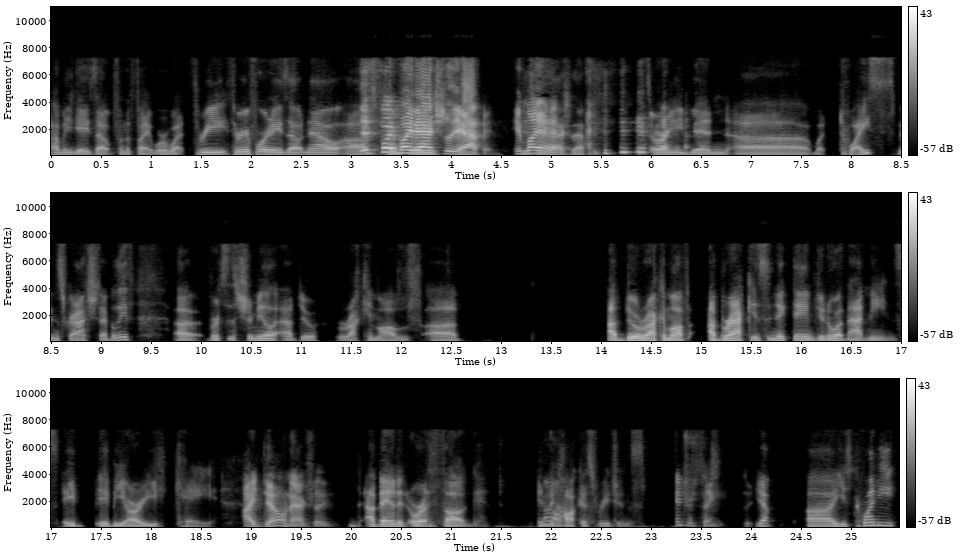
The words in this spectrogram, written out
How many days out from the fight? We're what three, three or four days out now. Uh, this fight might actually happen. It might, might happen. actually happen. It's already been uh what twice been scratched, I believe, uh versus Shamil Abdurakhimov. Uh Abdurakhimov. Abrak is the nickname. Do you know what that means? A A B R E K. I don't actually. A bandit or a thug in the Oh. Caucasus regions. Interesting. Yep. Uh he's 20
